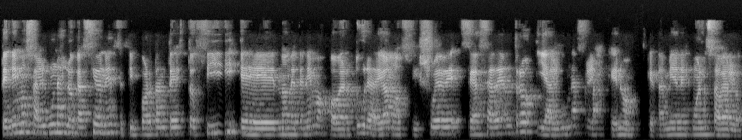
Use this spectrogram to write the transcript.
Tenemos algunas locaciones, es importante esto sí, eh, donde tenemos cobertura, digamos, si llueve se hace adentro y algunas las que no, que también es bueno saberlo.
